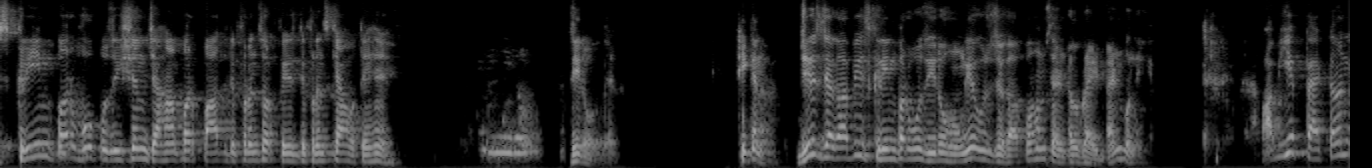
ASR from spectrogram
स्क्रीन पर वो पोजीशन जहाँ पर पाथ डिफरेंस और फ़ेज़ डिफरेंस क्या होते हैं? ज़ीरो होते हैं ठीक है ना? जिस जगह भी स्क्रीन पर वो ज़ीरो होंगे उस जगह को हम सेंट्रल ब्राइट बैंड बोलेंगे। अब ये पैटर्न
